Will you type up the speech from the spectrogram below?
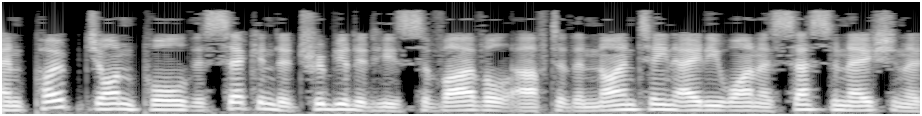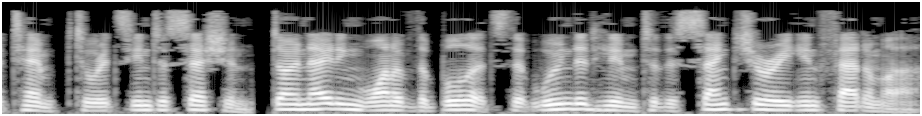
and Pope John Paul II attributed his survival after the 1981 assassination attempt to its intercession, donating one of the bullets that wounded him to the sanctuary in Fatima.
